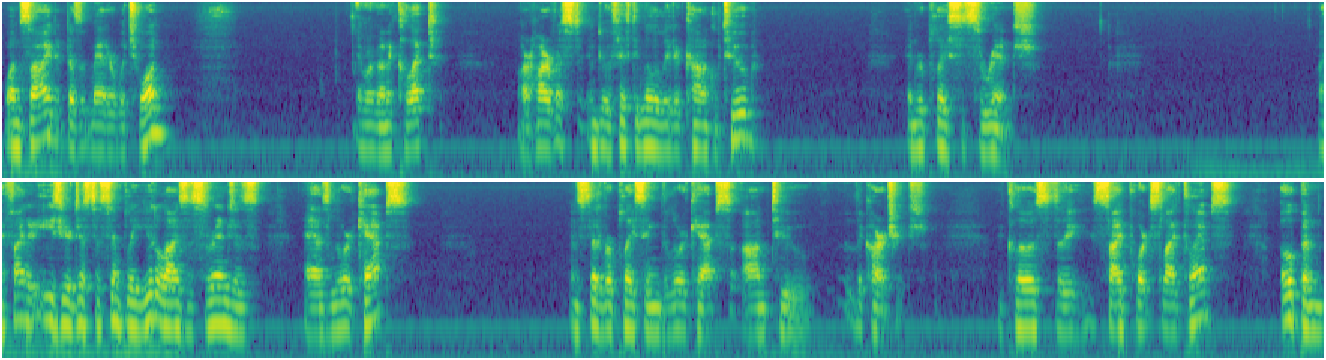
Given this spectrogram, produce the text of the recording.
one side, it doesn't matter which one. And we're going to collect our harvest into a 50 milliliter conical tube and replace the syringe. I find it easier just to simply utilize the syringes as Luer caps instead of replacing the Luer caps onto the cartridge. Close the side port slide clamps, open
